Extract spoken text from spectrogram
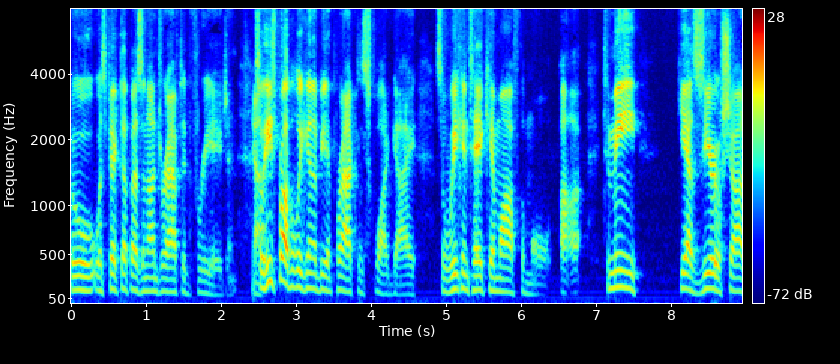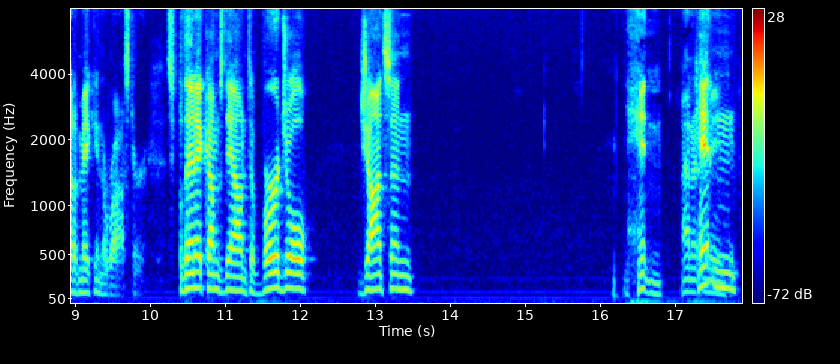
who was picked up as an undrafted free agent. Yeah. So he's probably going to be a practice squad guy. So we can take him off the mold. Uh, to me, he has zero shot of making the roster. So then it comes down to Virgil, Johnson, Hinton. I don't. Know. Hinton. I mean,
